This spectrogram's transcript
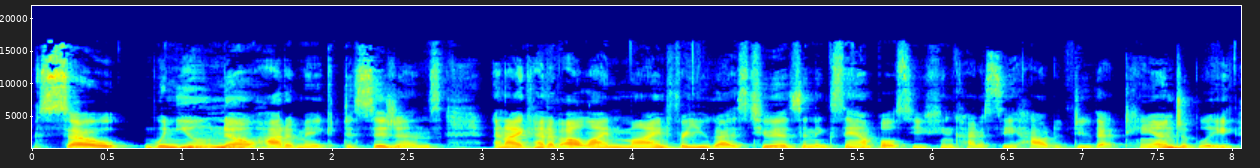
So, when you know how to make decisions, and I kind of outline mine for you guys too as an example so you can kind of see how to do that tangibly,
